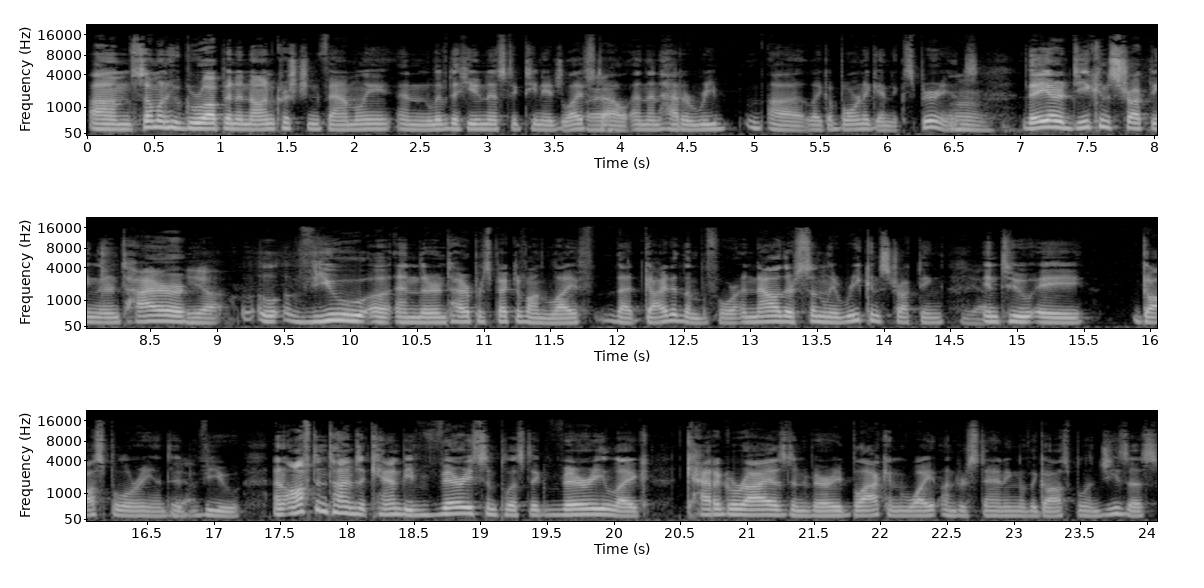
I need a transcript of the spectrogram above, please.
um, someone who grew up in a non-Christian family and lived a hedonistic teenage lifestyle, and then had a re, uh, like a born again experience, they are deconstructing their entire Mm, yeah, l- view uh, and their entire perspective on life that guided them before, and now they're suddenly reconstructing yeah. into a gospel oriented Yeah. view. And oftentimes it can be very simplistic, very like categorized and very black and white understanding of the gospel and Jesus,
